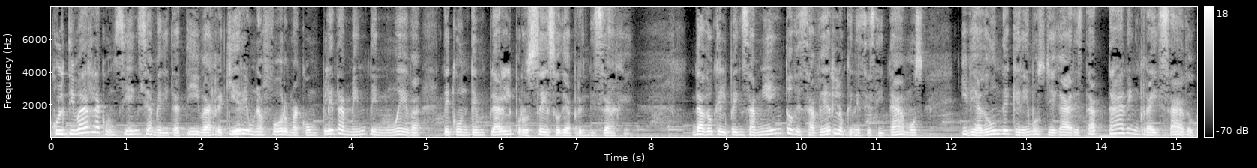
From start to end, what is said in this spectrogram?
Cultivar la conciencia meditativa requiere una forma completamente nueva de contemplar el proceso de aprendizaje, dado que el pensamiento de saber lo que necesitamos y de a dónde queremos llegar está tan enraizado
